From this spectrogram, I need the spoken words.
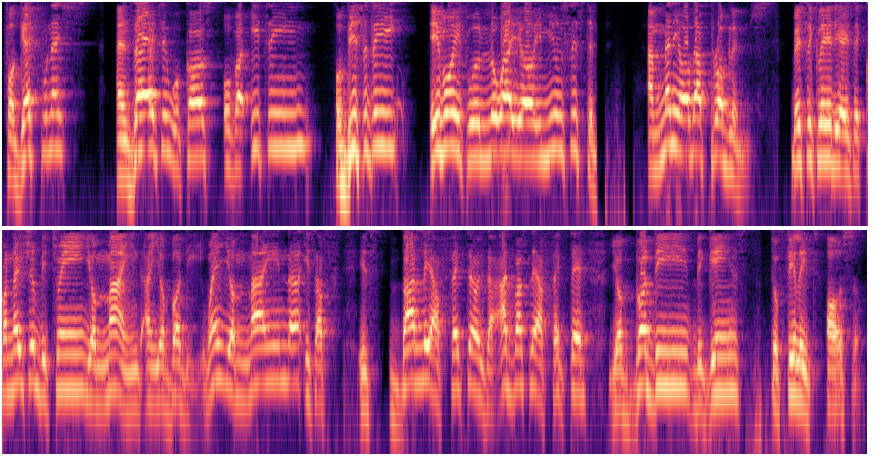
forgetfulness. Anxiety will cause overeating, obesity, even it will lower your immune system and many other problems. Basically, there is a connection between your mind and your body. When your mind is, is badly affected or is adversely affected, your body begins to feel it also.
